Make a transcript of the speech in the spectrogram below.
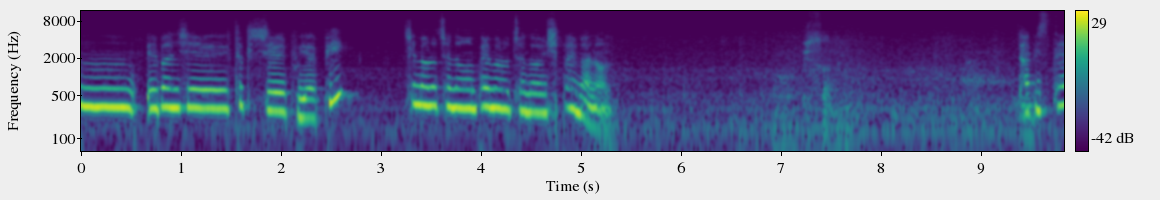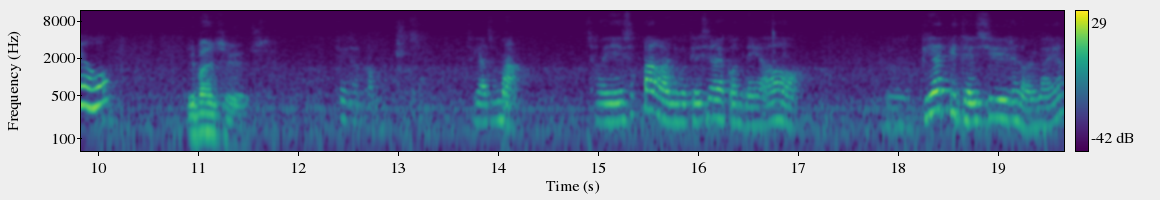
음, 일반실, 특실, VIP? 7만 5천 원, 8만 5천 원, 18만 원. 비싸네. 다 비슷해요. 일반실 주세요. 저기 잠깐만 저기 아줌마 저희 숙박 아니고 대실할 건데요 그 VIP 대실은 얼마예요?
